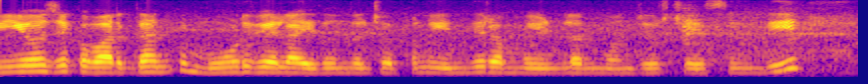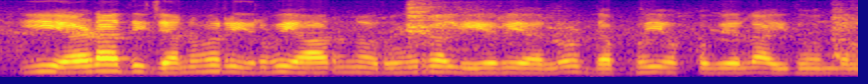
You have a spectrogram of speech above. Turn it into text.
నియోజకవర్గానికి మూడు వేల ఐదు వందల చొప్పున ఇందిరమ్మ ఇండ్లను మంజూరు చేసింది. ఈ ఏడాది జనవరి ఇరవై ఆరున రూరల్ ఏరియాలో డెబ్బై ఒక్క వేల ఐదు వందల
